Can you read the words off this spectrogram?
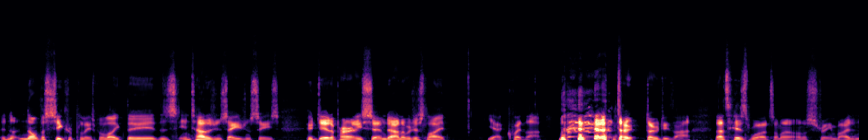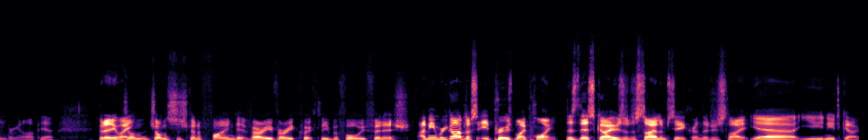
n- not the secret police but like the, the intelligence agencies who did apparently sit him down and were just like yeah quit that. Don't don't do that. That's his words on a, on a stream but I didn't bring it up here. But anyway John, John's just going to find it very, very quickly before we finish. I mean regardless it proves my point. There's this guy who's an asylum seeker and they're just like yeah you need to go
